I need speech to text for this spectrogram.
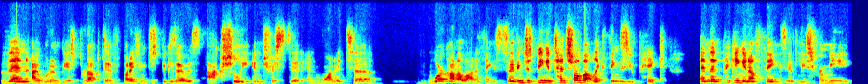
then I wouldn't be as productive. But I think just because I was actually interested and wanted to mm-hmm. work on a lot of things. So I think just being intentional about like things you pick and then picking enough things, at least for me,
